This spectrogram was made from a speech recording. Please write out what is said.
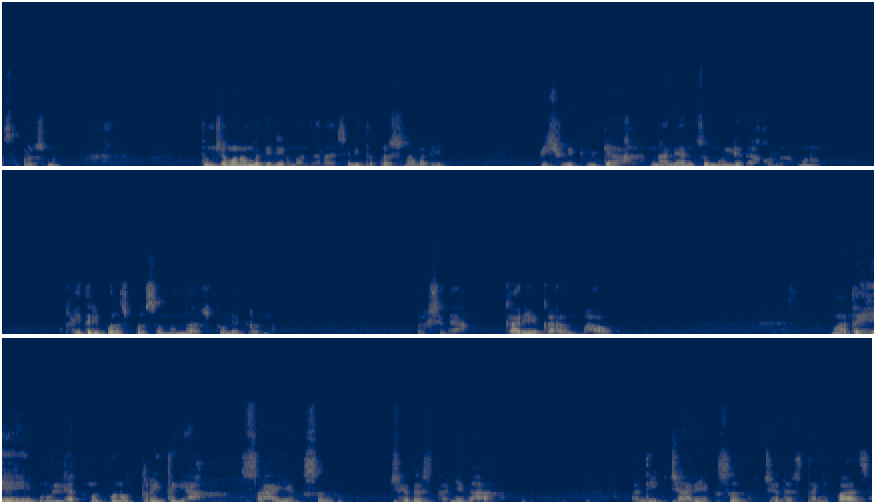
असा प्रश्न तुमच्या मनामध्ये निर्माण झाला असेल. इथं प्रश्नामध्ये पिशवीतील त्या नाण्यांचं मूल्य दाखवलं म्हणून. काहीतरी परस्पर संबंध असतो लेकरांना. लक्ष द्या. कार्य कारण भाव. मग आता हे मूल्यात्मक गुणोत्तर इथं घ्या. सहा एक्स छेदस्थानी दहा अधिक चार एक्स छेदस्थानी पाच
